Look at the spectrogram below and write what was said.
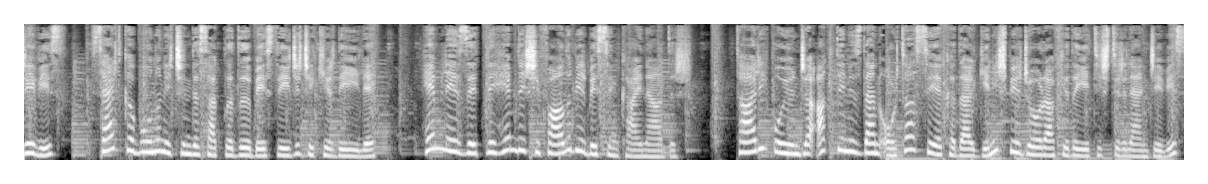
Ceviz, sert kabuğunun içinde sakladığı besleyici çekirdeğiyle hem lezzetli hem de şifalı bir besin kaynağıdır. Tarih boyunca Akdeniz'den Orta Asya'ya kadar geniş bir coğrafyada yetiştirilen ceviz,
